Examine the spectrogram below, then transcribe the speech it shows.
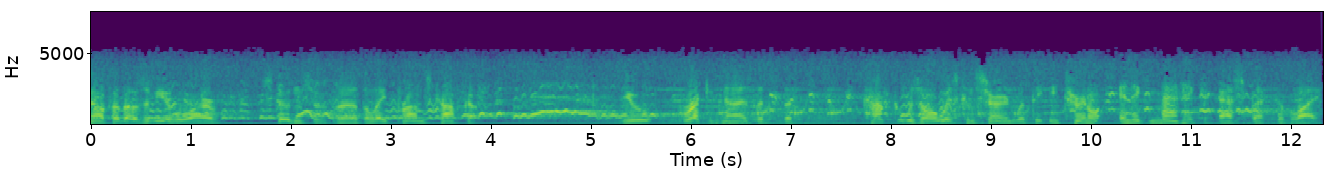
Now, for those of you who are students of uh, the late Franz Kafka, you recognize that, that Kafka was always concerned with the eternal enigmatic aspect of life.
